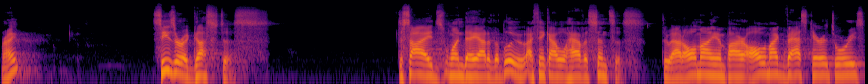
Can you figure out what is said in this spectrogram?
right? Caesar Augustus decides one day out of the blue, I think I will have a census throughout all my empire, all of my vast territories.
